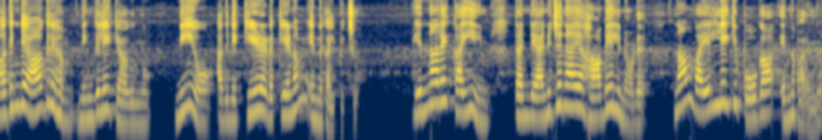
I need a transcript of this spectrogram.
അതിന്റെ ആഗ്രഹം നിങ്കലേക്കാകുന്നു. നീയോ അതിനെ കീഴടക്കണം എന്ന് കൽപ്പിച്ചു. എന്നാറെ കയ്യീൻ തന്റെ അനുജനായ ഹാബേലിനോട് നാം വയലിലേക്ക് പോക എന്ന് പറഞ്ഞു.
